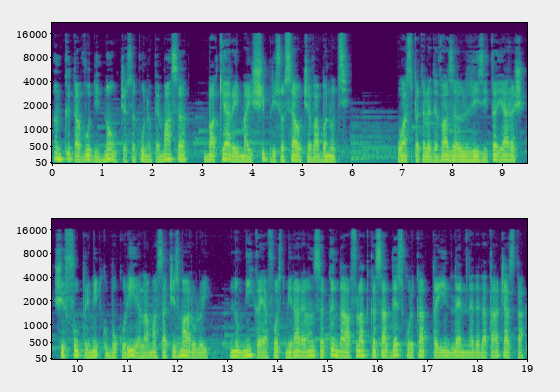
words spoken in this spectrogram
încât a avut din nou ce să pună pe masă, ba chiar îi mai și prisoseau ceva bănuți. Oaspetele de vază îl vizită iarăși și fu primit cu bucurie la masa cizmarului. Nu mică i-a fost mirarea însă când a aflat că s-a descurcat tăind lemne de data aceasta.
